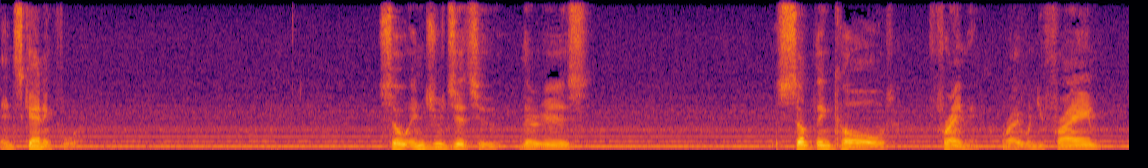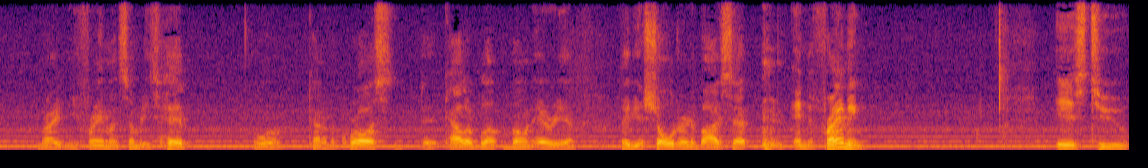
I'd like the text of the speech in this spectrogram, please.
and scanning for. So in jiu-jitsu, there is something called framing, right? When you frame, right? And you frame on somebody's hip or kind of across the collarbone area, maybe a shoulder and a bicep. and the framing is to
